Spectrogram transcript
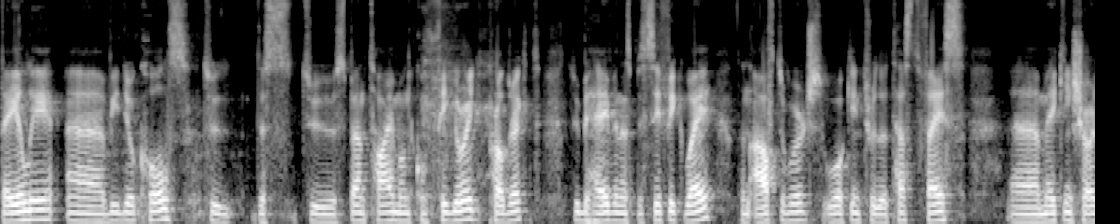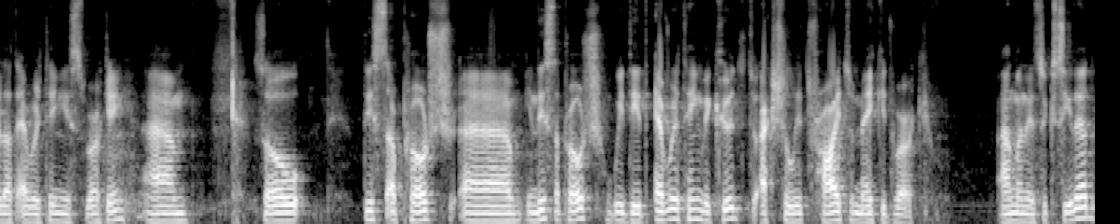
daily video calls to to spend time on configuring project to behave in a specific way. Then afterwards, walking through the test phase, uh, making sure that everything is working. Um, so this approach, uh, in this approach, we did everything we could to actually try to make it work. And when it succeeded,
